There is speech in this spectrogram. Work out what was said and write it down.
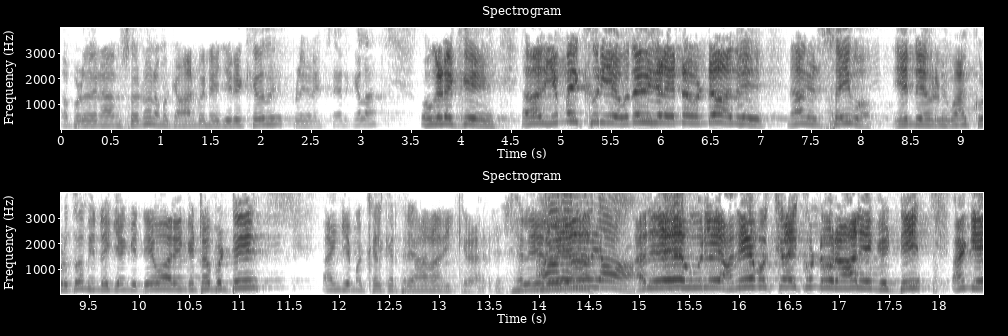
அப்பொழுது நாம் சொன்னோம் நமக்கு ஆர்பனேஜ் இருக்கிறது பிள்ளைகளை சேர்க்கலாம். உங்களுக்கு அதாவது இம்மைக்குரிய உதவிகள் என்ன உண்டோ அது நாங்கள் செய்வோம். என்று அவர்களுக்கு வாக்கு கொடுத்தோம். இன்றைக்கு எங்கள் தேவாலயம் கட்டப்பட்டு அங்கே மக்கள் கர்த்தரை ஆராதிக்கிறார்கள். அதே ஊரில் அதே மக்களை கொண்டு ஒரு ஆலயம் கட்டி அங்கே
